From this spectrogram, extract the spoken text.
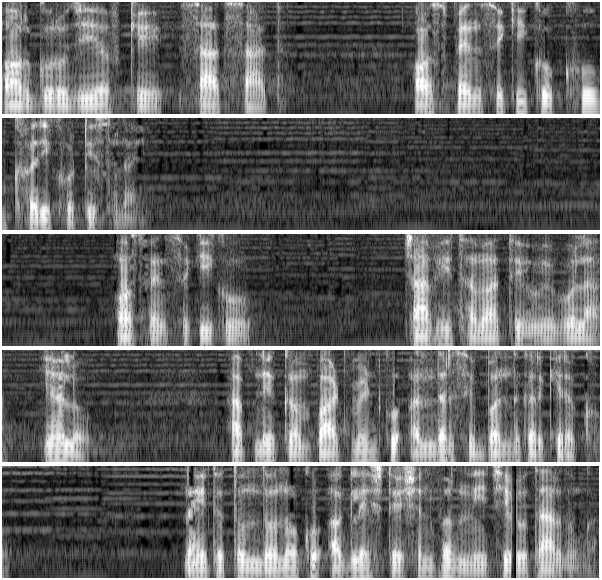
और गुरुजीएफ के साथ साथ ऑस्पेंसिकी को खूब खरी खोटी सुनाई। ऑस्पेंसिकी को चाबी थमाते हुए बोला, यह लो, अपने कंपार्टमेंट को अंदर से बंद करके रखो, नहीं तो तुम दोनों को अगले स्टेशन पर नीचे उतार दूँगा।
